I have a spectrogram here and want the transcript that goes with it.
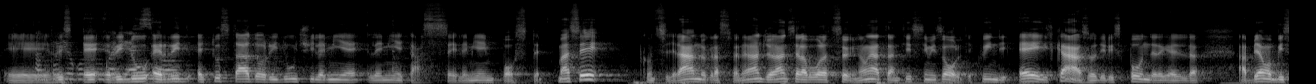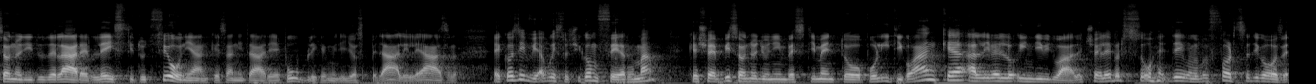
e, e, ridu- e, e, tu Stato riduci le mie, le mie tasse, le mie imposte. Ma se considerando che la stragrande maggioranza della popolazione non ha tantissimi soldi e quindi è il caso di rispondere che il, abbiamo bisogno di tutelare le istituzioni anche sanitarie pubbliche, quindi gli ospedali, le ASL e così via, questo ci conferma che c'è bisogno di un investimento politico anche a livello individuale, cioè le persone devono per forza di cose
